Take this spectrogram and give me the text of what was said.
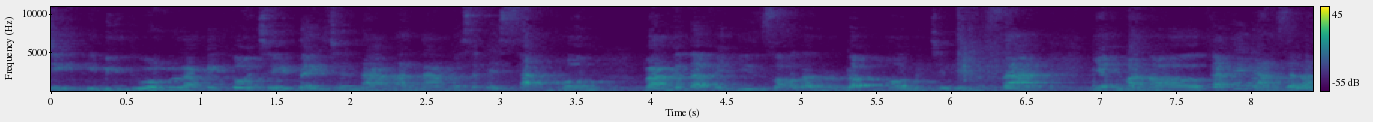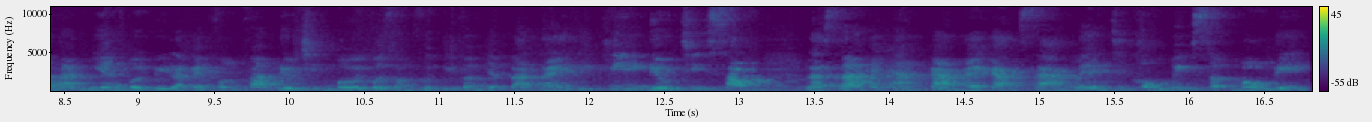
trị thì bình thường là cái cơ chế đẩy chân nám là nám nó sẽ phải sạm hơn và người ta phải nhìn rõ là nó đậm hơn ở trên bề mặt da. Nhưng mà nó, các khách hàng rất là ngạc nhiên bởi vì là cái phương pháp điều trị mới của dòng dược mỹ phẩm Nhật Bản này thì khi điều trị xong là da khách hàng càng ngày càng sáng lên chứ không bị sậm màu đi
